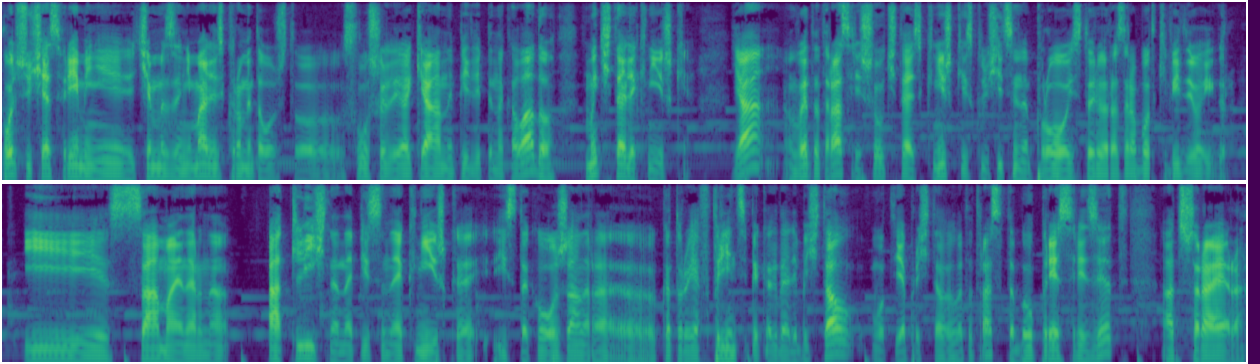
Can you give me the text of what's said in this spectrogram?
Большую часть времени, чем мы занимались, кроме того, что слушали океан и пили пиноколаду, мы читали книжки. Я в этот раз решил читать книжки исключительно про историю разработки видеоигр. И самая, наверное, отлично написанная книжка из такого жанра, э, которую я в принципе когда-либо читал, вот я прочитал в этот раз, это был пресс-резет от Шрайера,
